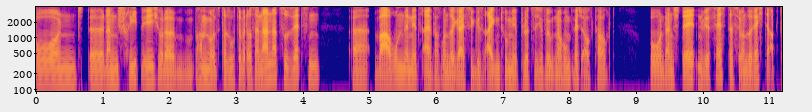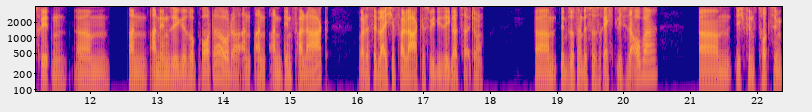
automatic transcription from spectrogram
und äh, dann schrieb ich oder haben wir uns versucht, damit auseinanderzusetzen, äh, warum denn jetzt einfach unser geistiges Eigentum hier plötzlich auf irgendeiner Homepage auftaucht. Und dann stellten wir fest, dass wir unsere Rechte abtreten ähm, an, an den Segelreporter oder an, an, an den Verlag, weil das der gleiche Verlag ist wie die Seglerzeitung. Ähm, insofern ist das rechtlich sauber. Ähm, ich finde es trotzdem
